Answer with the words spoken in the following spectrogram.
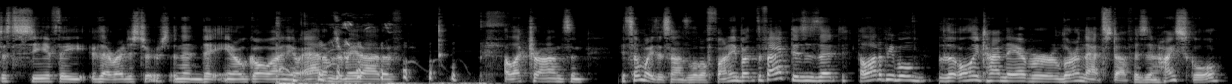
just to see if they, if that registers and then they, you know, go on, you know, atoms are made out of electrons and in some ways it sounds a little funny, but the fact is is that a lot of people the only time they ever learn that stuff is in high school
